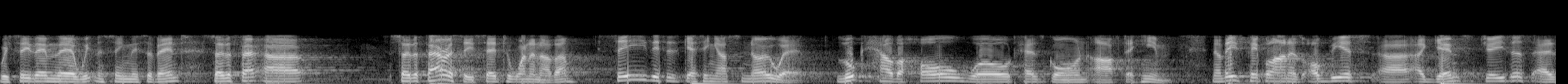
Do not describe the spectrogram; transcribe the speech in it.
We see them there witnessing this event. So the, uh, so the Pharisees said to one another, See, this is getting us nowhere. Look how the whole world has gone after him. Now, these people aren't as obvious uh, against Jesus as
